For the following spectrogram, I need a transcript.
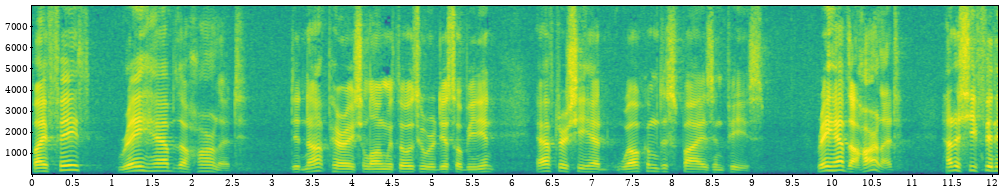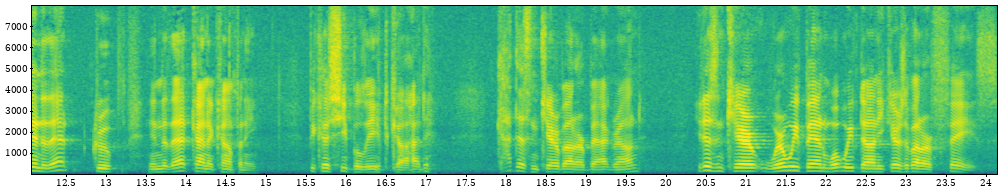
By faith, Rahab the harlot did not perish along with those who were disobedient after she had welcomed the spies in peace. Rahab the harlot, how does she fit into that group, into that kind of company? Because she believed God. God doesn't care about our background. He doesn't care where we've been, what we've done. He cares about our faith.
